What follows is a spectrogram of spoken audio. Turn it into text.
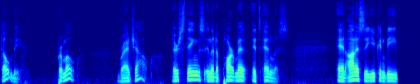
don't be. Promote, branch out. There's things in the department, it's endless. And honestly, you can be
